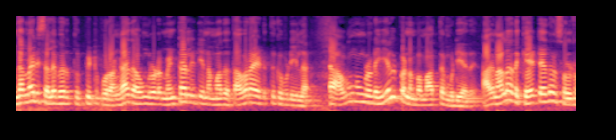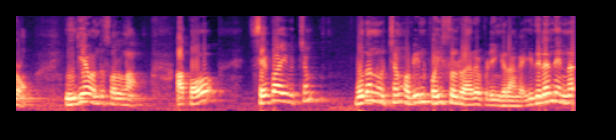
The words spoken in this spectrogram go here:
அந்த மாதிரி சில பேர் துப்பிட்டு போகிறாங்க அது அவங்களோட மென்டாலிட்டி நம்ம அதை தவறாக எடுத்துக்க முடியல. அவங்கவுங்களோட இயல்பை நம்ம மாற்ற முடியாது. அதனால் அதை கேட்டே தான் சொல்கிறோம் இங்கேயே வந்து சொல்லலாம். அப்போது செவ்வாய் உச்சம் புதன் உச்சம் அப்படின்னு பொய் சொல்கிறாரு அப்படிங்கிறாங்க. இதுலேருந்து என்ன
